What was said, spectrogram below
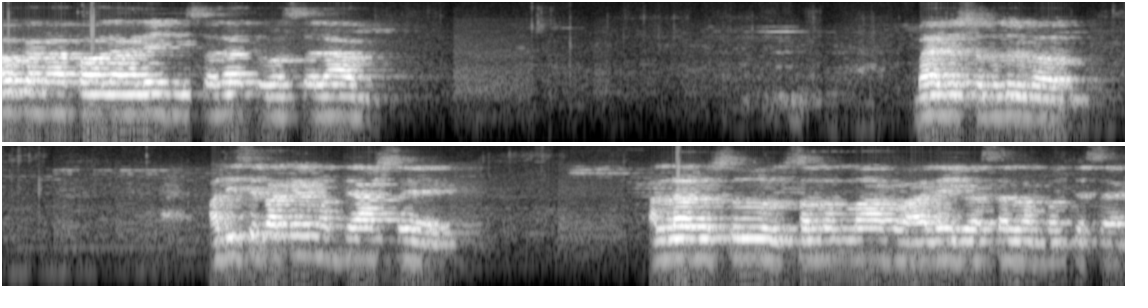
أو كما قال عليه الصلاة والسلام বয়োজ্যেষ্ঠ বুজুর্গ হাদিসে পাকের মধ্যে আসছে আল্লাহ রসুল সাল্লাল্লাহু আলাইহি ওয়াসাল্লাম বলতেছেন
